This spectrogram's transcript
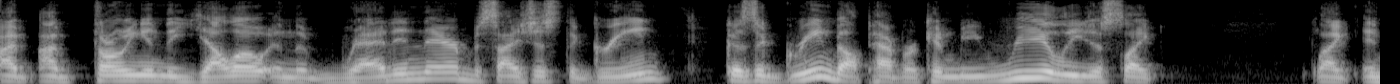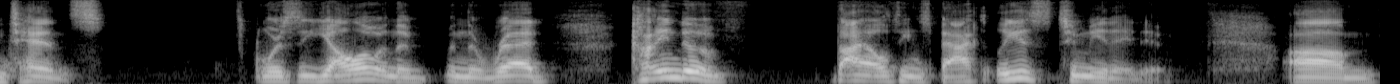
I'm, I'm throwing in the yellow and the red in there besides just the green, because the green bell pepper can be really just like, like intense. Whereas the yellow and the and the red kind of dial things back. At least to me, they do. Um,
